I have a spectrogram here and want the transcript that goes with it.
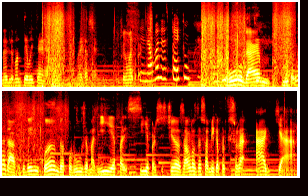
nós levantemos a internet. Vai dar certo. Chega mais perto. Senão vocês pegam. Um lugar muito agradável. De vez em quando a coruja Maria aparecia para assistir às aulas da sua amiga professora Águia.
